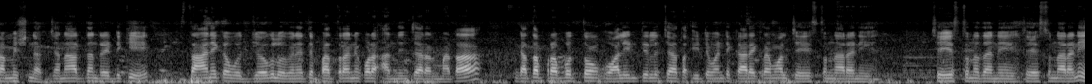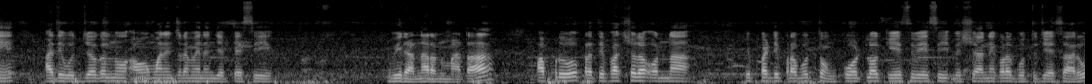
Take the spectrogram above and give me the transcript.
కమిషనర్ జనార్దన్ రెడ్డికి స్థానిక ఉద్యోగులు వినతి పత్రాన్ని కూడా అందించారనమాట గత ప్రభుత్వం వాలంటీర్ల చేత ఇటువంటి కార్యక్రమాలు చేయిస్తున్నారని చేయిస్తున్నదని చేస్తున్నారని అది ఉద్యోగులను అవమానించడమేనని చెప్పేసి వీరు అన్నారనమాట అప్పుడు ప్రతిపక్షంలో ఉన్న ఇప్పటి ప్రభుత్వం కోర్టులో కేసు వేసి విషయాన్ని కూడా గుర్తు చేశారు.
